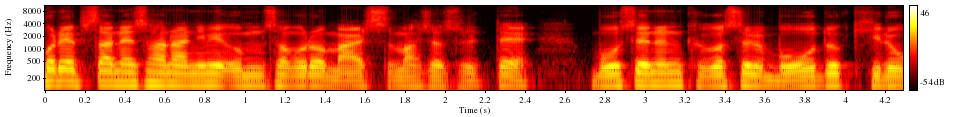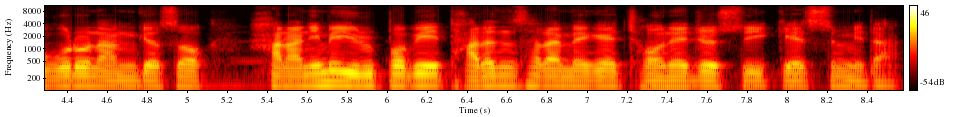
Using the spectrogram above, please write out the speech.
호렙산에서 하나님이 음성으로 말씀하셨을 때 모세는 그것을 모두 기록으로 남겨서 하나님의 율법이 다른 사람에게 전해질 수 있게 했습니다.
